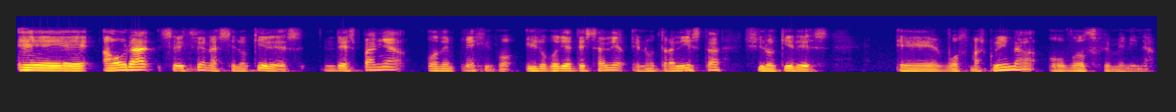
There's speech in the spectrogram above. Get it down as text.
Eh, ahora seleccionas si lo quieres de España o de México y luego ya te sale en otra lista si lo quieres eh, voz masculina o voz femenina.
